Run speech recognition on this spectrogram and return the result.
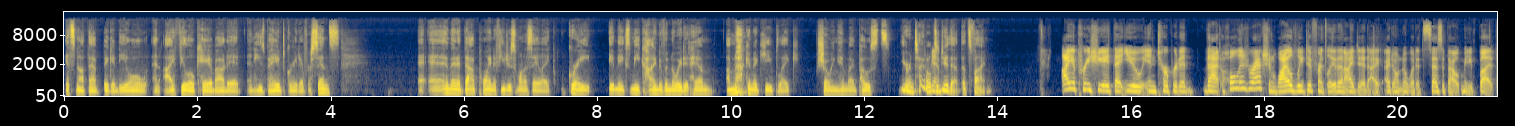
it's not that big a deal and I feel okay about it and he's behaved great ever since. And then at that point, if you just want to say, like, great, it makes me kind of annoyed at him, I'm not going to keep like showing him my posts. You're entitled to do that. That's fine. I appreciate that you interpreted that whole interaction wildly differently than I did. I, I don't know what it says about me, but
